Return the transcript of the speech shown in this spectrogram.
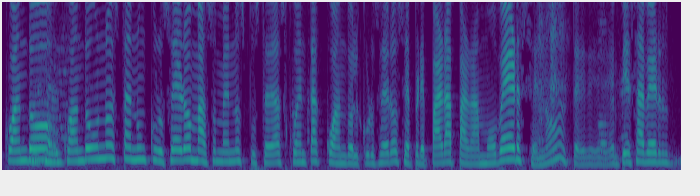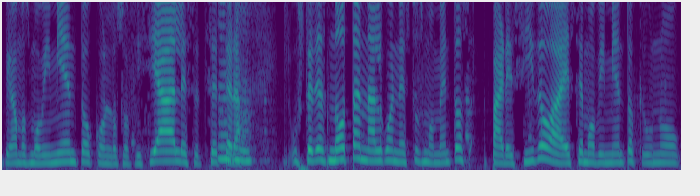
cuando, cuando uno está en un crucero, más o menos, pues te das cuenta cuando el crucero se prepara para moverse, ¿no? Te- empieza a haber, digamos, movimiento con los oficiales, etcétera. ¿Ustedes notan algo en estos momentos parecido a ese movimiento que uno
